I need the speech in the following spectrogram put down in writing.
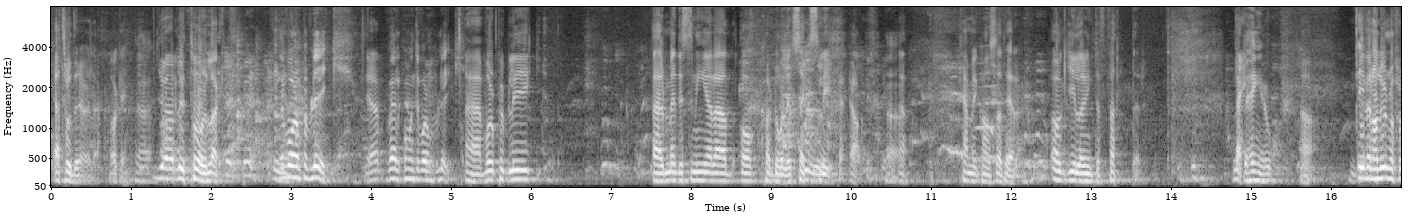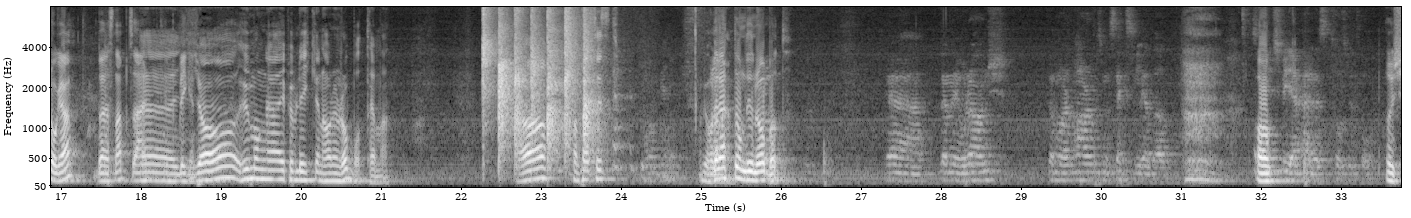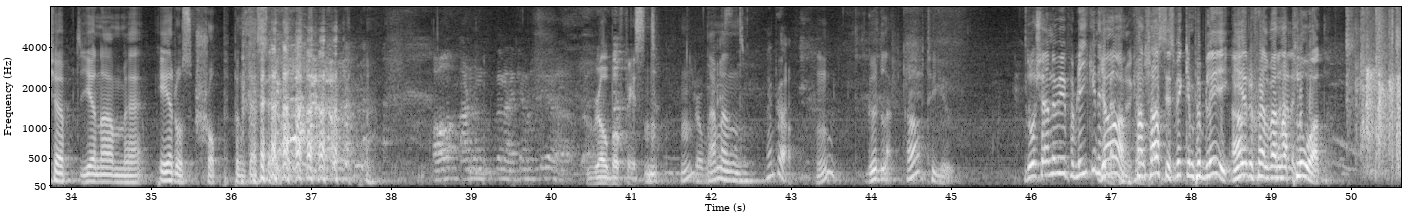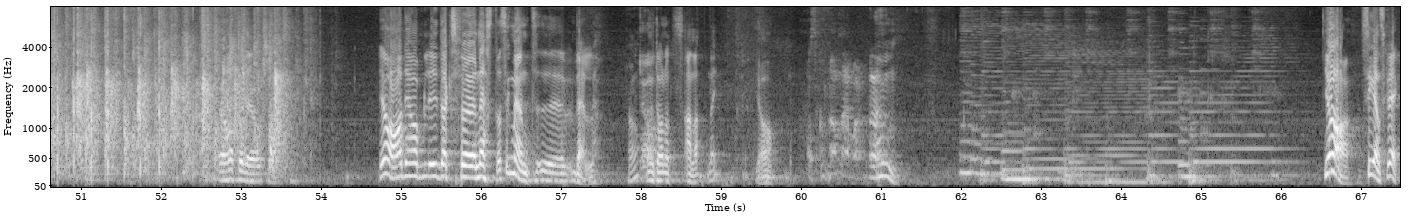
Jag trodde det. Eller? Okej. Jävligt torrlagt. Det är vår publik. Ja. Välkommen till vår publik. Eh, vår publik är medicinerad och har dåligt sexliv. Ja. Kan vi konstatera. Och gillar inte fötter. Det hänger ihop. Ja. Ivan, har du någon fråga? Börja snabbt så här. Eh, ja, hur många i publiken har en robot hemma? Ja, fantastiskt. Håller med. Berätta om din robot. Eh, Den är orange. Den har en arm som är sexledad. Och- Styrs via RS222. Och köpt genom eh, erosshop.se. Ja, armen, den här kan rotera. Robofist. Mm. Ja, men, Det är bra. good luck Ja. to you. Då känner vi publiken lite Ja, nu fantastiskt. Vilken publik. Ja, Ge er själva en härligt. applåd. Jag hoppas det också. Ja, det har blivit dags för nästa segment, eh, väl? Ja. Om vi inte har något annat? Nej. Ja. Ja, scenskräck.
